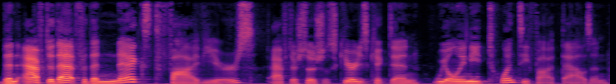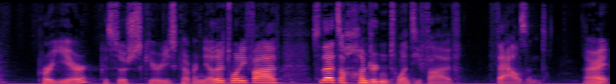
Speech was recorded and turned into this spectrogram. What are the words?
Then after that for the next 5 years, after social security's kicked in, we only need 25,000 per year because social security is covering the other 25. So that's 125,000. All right?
